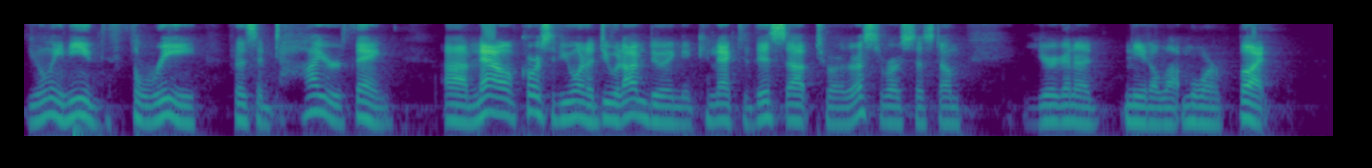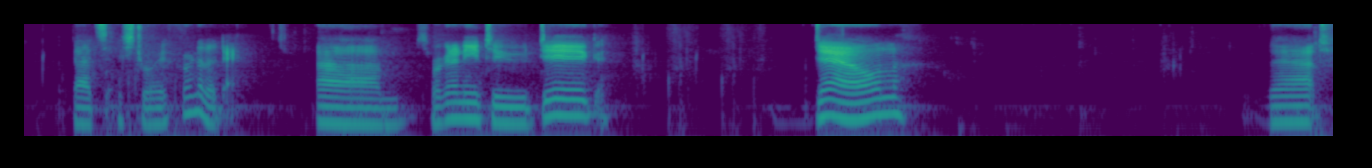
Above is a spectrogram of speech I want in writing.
you only need three for this entire thing. Um, now, of course, if you want to do what I'm doing and connect this up to the rest of our system, you're going to need a lot more. But that's a story for another day. Um, so we're going to need to dig down that.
